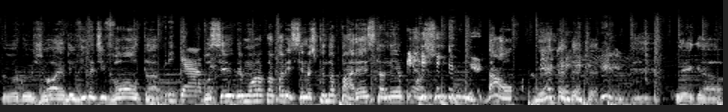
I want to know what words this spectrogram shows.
Tudo jóia, bem-vinda de volta. Obrigada. Você demora para aparecer, mas quando aparece também é para um assunto da hora, né? Legal.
